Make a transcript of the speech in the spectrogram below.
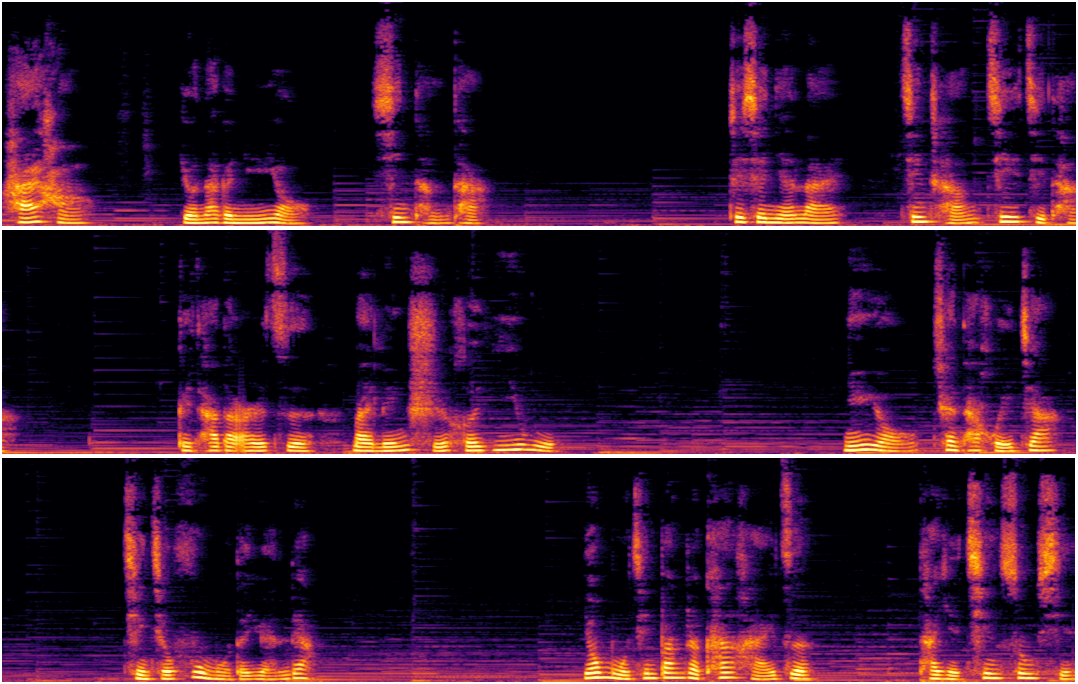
还好，有那个女友心疼他，这些年来经常接济他，给他的儿子买零食和衣物。女友劝他回家，请求父母的原谅。有母亲帮着看孩子。他也轻松些，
